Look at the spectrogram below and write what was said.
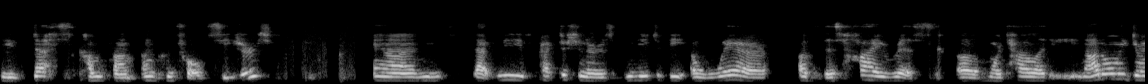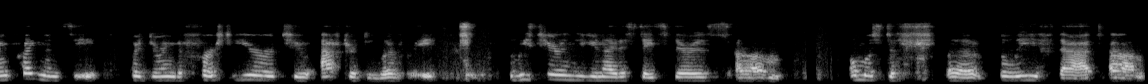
these deaths come from uncontrolled seizures, and that we as practitioners need to be aware of this high risk of mortality, not only during pregnancy, but during the first year or two after delivery. At least here in the United States, there is um, almost a, belief that um,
